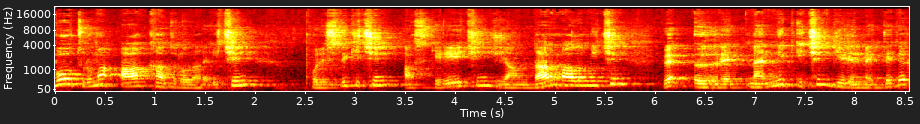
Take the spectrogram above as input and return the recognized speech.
Bu oturuma A kadroları için, polislik için, askeri için, jandarma alımı için ve öğretmenlik için girilmektedir.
